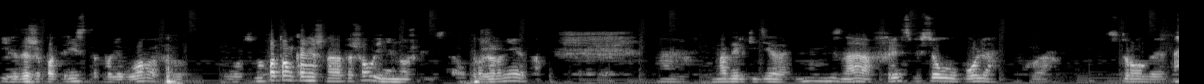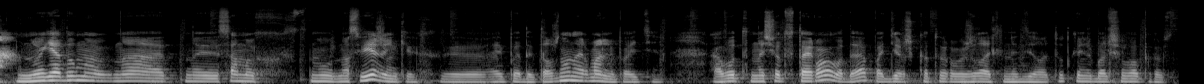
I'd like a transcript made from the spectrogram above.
или даже по 300 полигонов. Вот. Ну потом, конечно, отошел и немножко не стал. Пожирнее там м, модельки делать. Ну, не знаю, в принципе, все у поля строгое. Ну, я думаю, на, на самых, ну, на свеженьких э, iPad должно нормально пойти. А вот насчет второго, да, поддержку которого желательно делать, тут, конечно, большой вопрос.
